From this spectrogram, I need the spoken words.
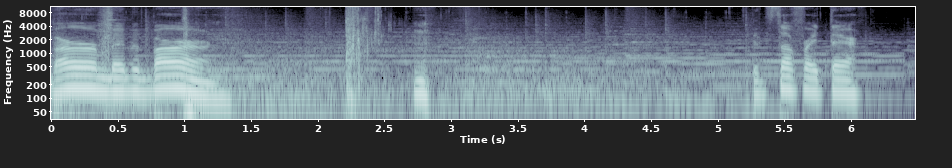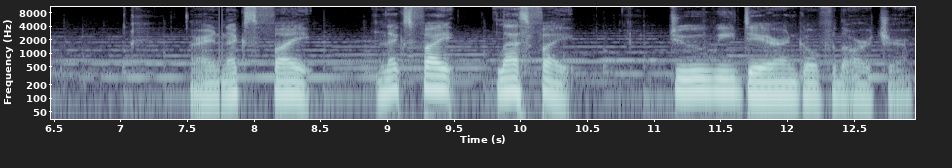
Burn, baby, burn. Good stuff right there. Alright, next fight. Next fight, last fight. Do we dare and go for the archer?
